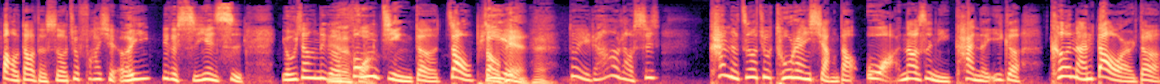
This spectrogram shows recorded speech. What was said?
报道的时候，就发现，哎，那个实验室有一张那个风景的照片，照片，对。然后老师看了之后，就突然想到，哇，那是你看了一个柯南道尔的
